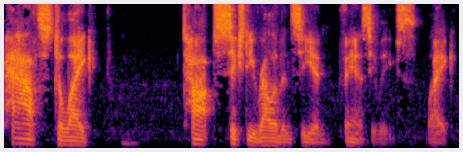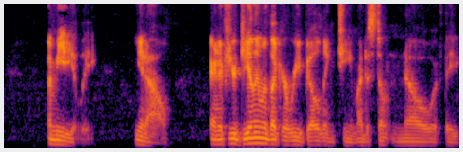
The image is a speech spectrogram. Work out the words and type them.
paths to like top 60 relevancy in fantasy leagues, like immediately, you know. And if you're dealing with like a rebuilding team, I just don't know if they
